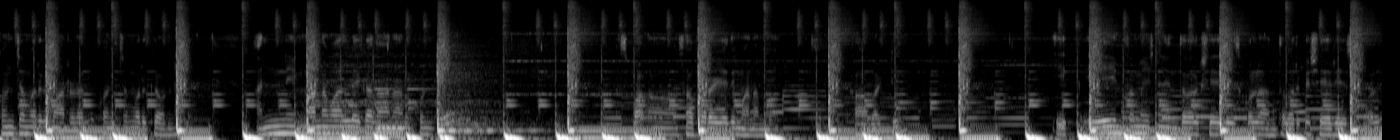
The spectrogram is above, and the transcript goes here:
కొంచెం వరకే మాట్లాడాలి కొంచెం వరకే ఉండాలి. ఎంతవరకు షేర్ చేసుకోవాలో అంతవరకు షేర్ చేసుకోవాలి.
